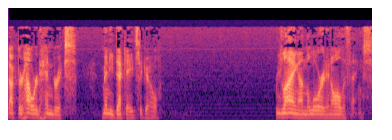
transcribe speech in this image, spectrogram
Dr. Howard Hendricks many decades ago. Relying on the Lord in all the things.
